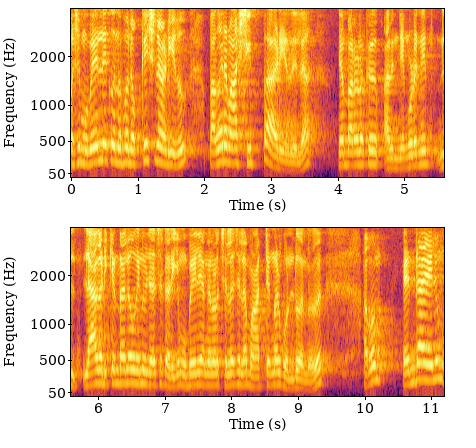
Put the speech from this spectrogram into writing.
പക്ഷേ മൊബൈലിലേക്ക് വന്നപ്പോൾ ലൊക്കേഷൻ ആഡ് ചെയ്തു. പകരം ആ ഷിപ്പ് ആഡ് ചെയ്തില്ല. ഞാൻ പറയണക്ക് അതിന്റെയും കൂടെ ഇനി ലാഗ് അടിക്കണ്ടല്ലോ എന്ന് വിചാരിച്ചിട്ടായിരിക്കും മൊബൈലിൽ അങ്ങനെയുള്ള ചില ചില മാറ്റങ്ങൾ കൊണ്ടുവന്നത്. അപ്പം എന്തായാലും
